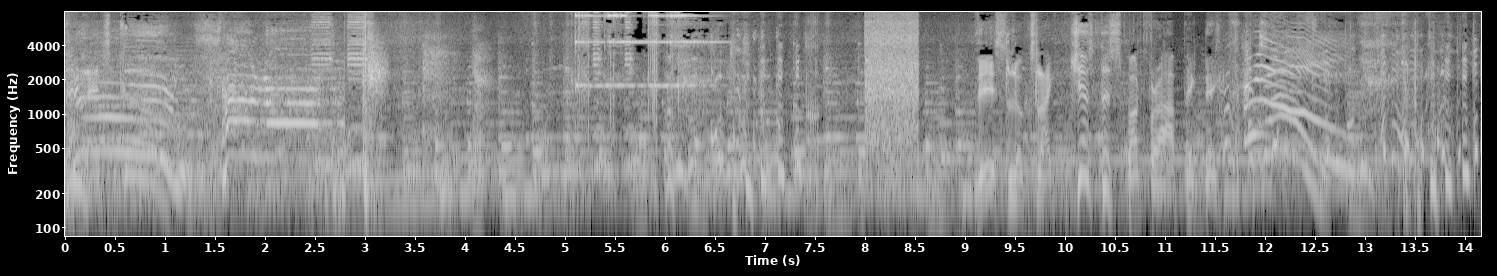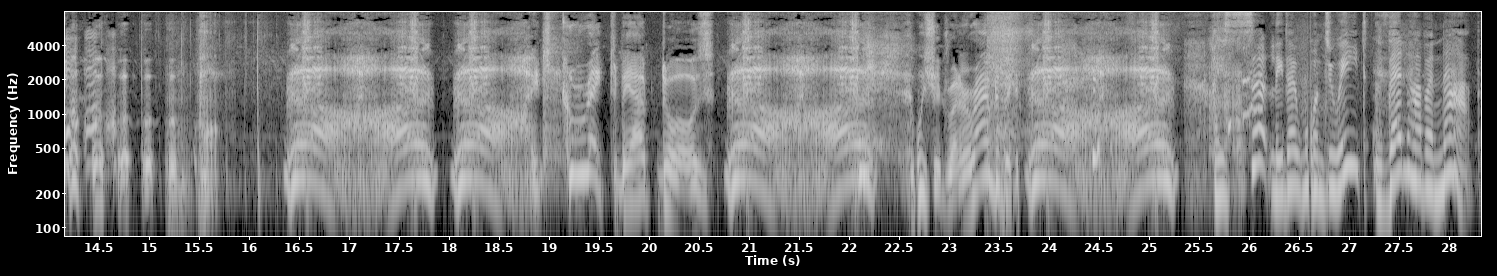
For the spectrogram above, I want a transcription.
Let's go! Looks like just the spot for our picnic. Ah, ah, it's great to be outdoors. Ah, we should run around a bit. Ah, I certainly don't want to eat, then have a nap.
